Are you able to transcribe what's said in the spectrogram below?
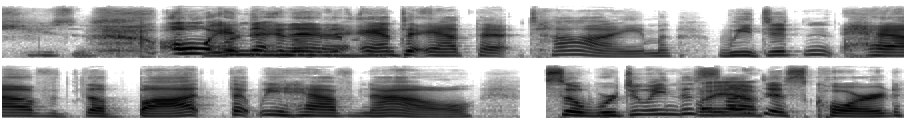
Jesus. Oh, and then and, now? and at that time, we didn't have the bot that we have now. So we're doing this Oh, yeah. on Discord.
